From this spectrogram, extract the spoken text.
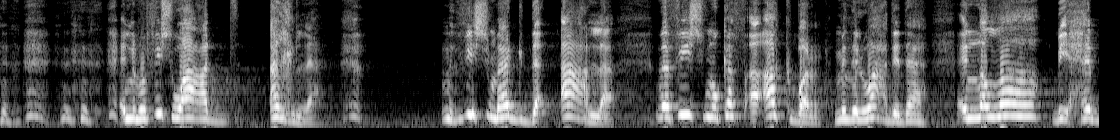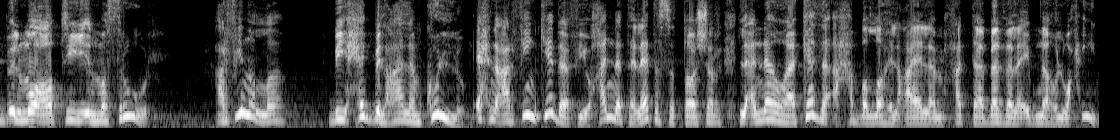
إن مفيش وعد أغلى مفيش مجد أعلى مفيش مكافأة أكبر من الوعد ده. إن الله بيحب المعطي المسرور. عارفين الله بيحب العالم كله. إحنا عارفين كده في يوحنا 3 16 لأنه هكذا أحب الله العالم حتى بذل ابنه الوحيد.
